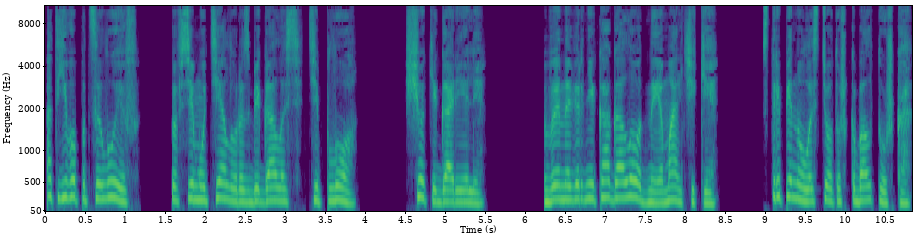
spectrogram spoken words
От его поцелуев по всему телу разбегалось тепло, щеки горели. Вы наверняка голодные, мальчики, встрепенулась тетушка Болтушка.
